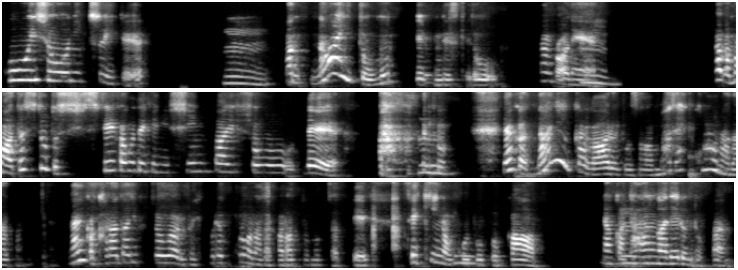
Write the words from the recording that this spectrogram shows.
後遺症について、うん。まあ、ないと思ってるんですけど、なんかね、うんなんかまあ私ちょっと性格的に心配性で、なんか何かがあるとさ、まだコロナだから何か体に不調があると、これコロナだからって思っちゃって、咳のこととか、なんか痰が出るとかっ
